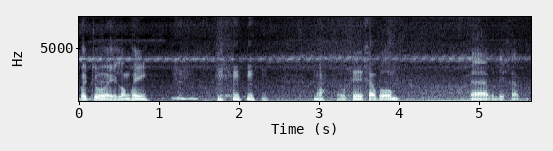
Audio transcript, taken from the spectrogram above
ไปช่วยร้องเพลงนะโอเคครับผมครับสวัสดีครับ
